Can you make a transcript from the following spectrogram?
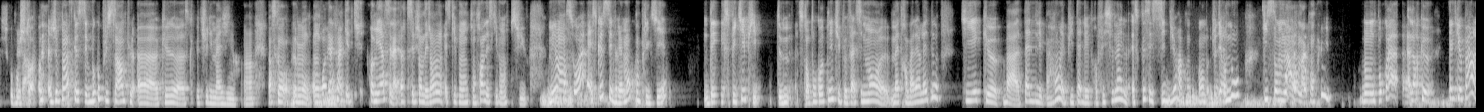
Je comprends pas. Je, pense que c'est beaucoup plus simple euh, que euh, ce que tu l'imagines. Hein. Parce qu'on on voit bien que l'inquiétude première, c'est la perception des gens. Est-ce qu'ils vont comprendre Est-ce qu'ils vont suivre Mais en soi, est-ce que c'est vraiment compliqué d'expliquer Puis dans ton contenu, tu peux facilement mettre en valeur les deux? Qui est que bah t'aides les parents et puis t'aides les professionnels. Est-ce que c'est si dur à comprendre? Je veux dire, nous qui sommes là, on a compris. Donc pourquoi alors que quelque part,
